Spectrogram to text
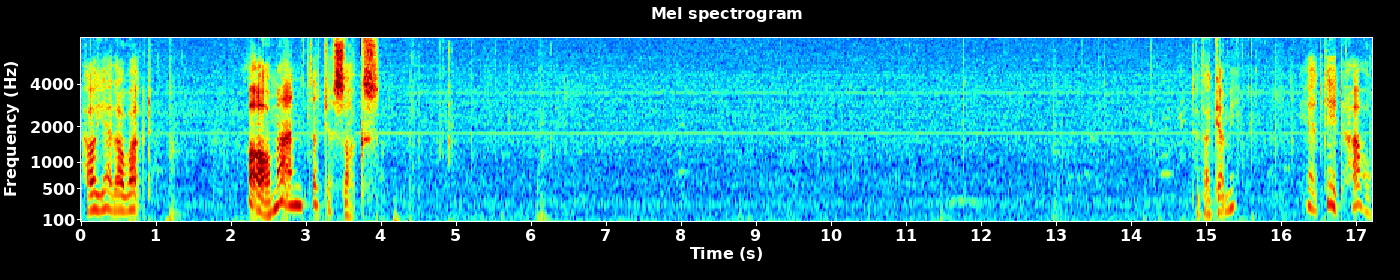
Hell yeah, that worked. Oh man, that just sucks. Did that get me? Yeah, it did. How?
